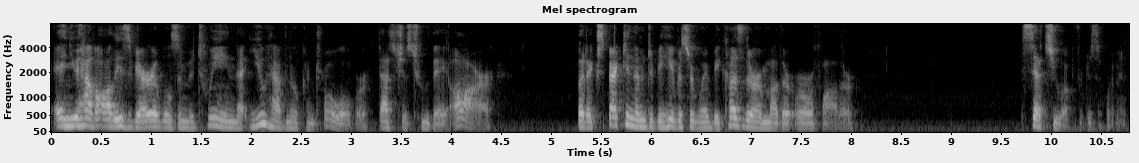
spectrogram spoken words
And you have all these variables in between that you have no control over. That's just who they are but expecting them to behave a certain way because they're a mother or a father sets you up for disappointment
